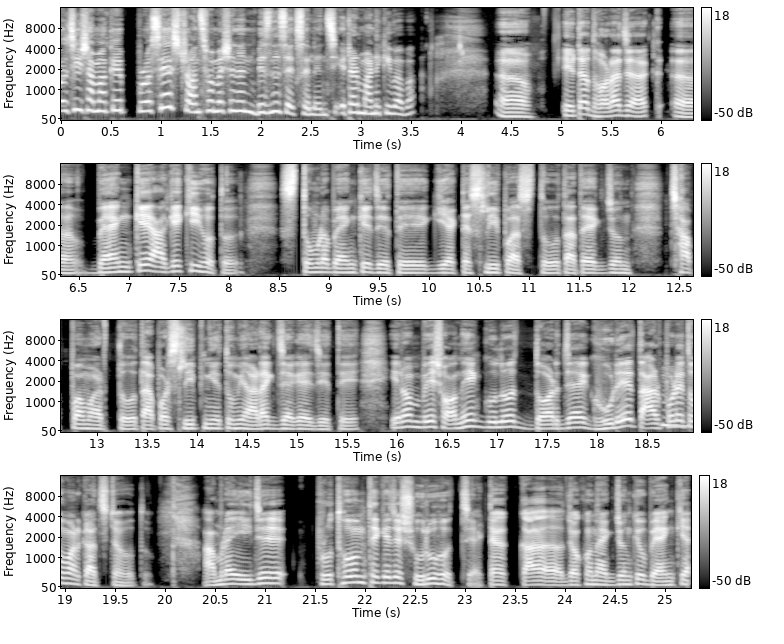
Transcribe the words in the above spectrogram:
বলছিস আমাকে process transformation and business excellence এটার মানে কি বাবা? এটা ধরা যাক ব্যাংকে আগে কি হতো? তোমরা ব্যাংকে যেতে গিয়ে একটা স্লিপ আসতো তাতে একজন ছাপ্পা মারতো তারপর স্লিপ নিয়ে তুমি আর এক জায়গায় যেতে। এরম বেশ অনেকগুলো দরজায় ঘুরে তারপরে তোমার কাজটা হতো। আমরা এই যে প্রথম থেকে যে শুরু হচ্ছে একটা যখন একজন কেউ ব্যাংকে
